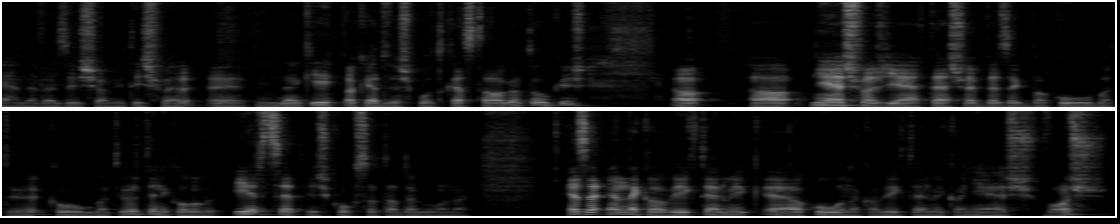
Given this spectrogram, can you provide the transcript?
elnevezés, amit ismer mindenki, a kedves podcast hallgatók is. A, a nyersvas gyártás ebbe ezekbe a kohóba történik, ahol ércet és kokszot adagolnak. Ez, ennek a végterméke, a kohónak a végtermék a nyers vas,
